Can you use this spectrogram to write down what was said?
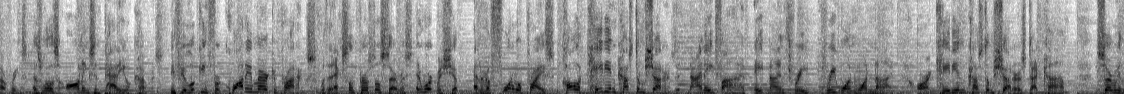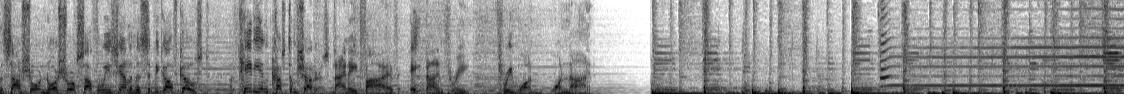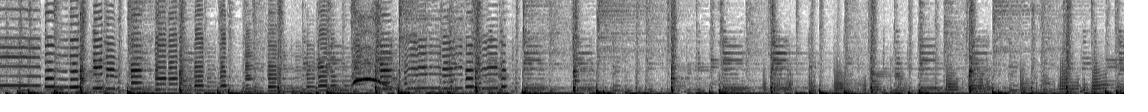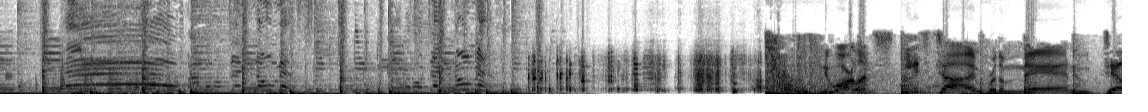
coverings, as well as awnings and patio covers. If you're looking for quality American products with an excellent personal service and workmanship at an affordable price, call Acadian Custom Shutters at 985 893 3119 or AcadianCustomShutters.com. Serving the South Shore, North Shore, South Louisiana, and Mississippi Gulf Coast, Acadian Custom Shutters, 985 893 3119.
